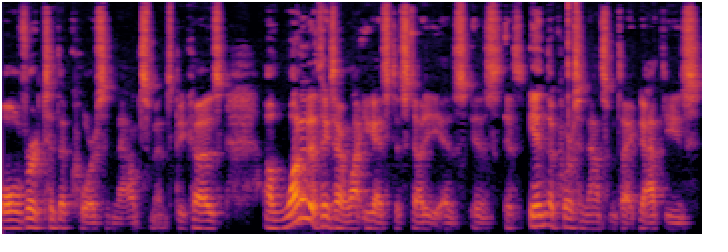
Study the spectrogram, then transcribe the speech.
over to the course announcements because uh, one of the things I want you guys to study is, is, is in the course announcements, I've got these,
